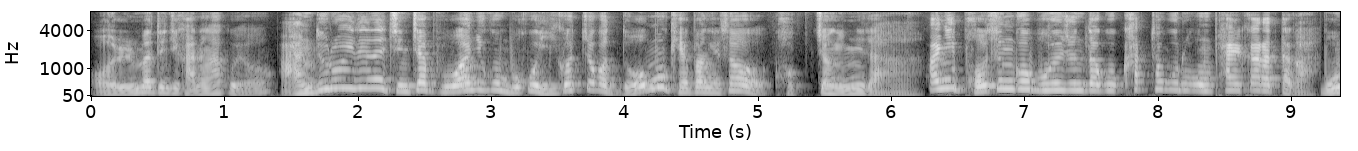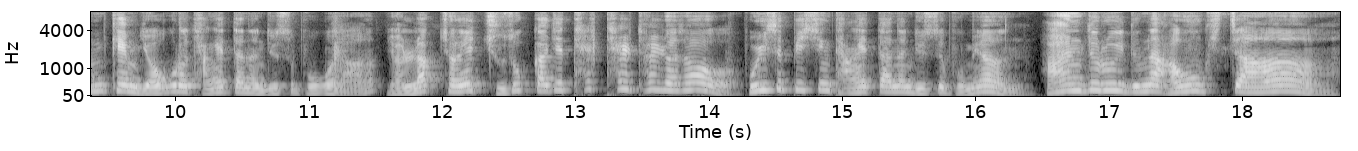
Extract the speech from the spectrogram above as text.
얼마든지 가능하고요. 안드로이드는 진짜 보안이고 뭐고 이것저것 너무 개방해서 걱정입니다. 아니 벗은 거 보여준다고 카톡으로 온 파일 깔았다가 몸캠 역으로 당했다는 뉴스 보거나 연락처에 주소까지 탈탈 털려서 보이스 피싱 당했다는 뉴스 보면 안드로이드는 아우 진짜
